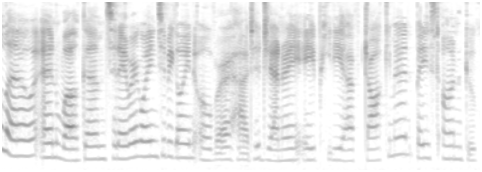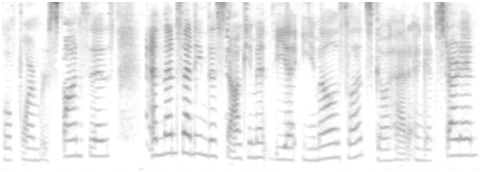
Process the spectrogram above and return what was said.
Hello and welcome. Today we're going to be going over how to generate a PDF document based on Google Form responses and then sending this document via email. So let's go ahead and get started.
